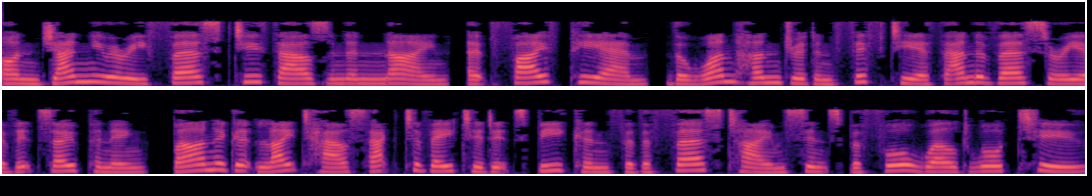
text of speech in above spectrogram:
On January 1, 2009, at 5 p.m., the 150th anniversary of its opening, Barnegat Lighthouse activated its beacon for the first time since before World War II.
